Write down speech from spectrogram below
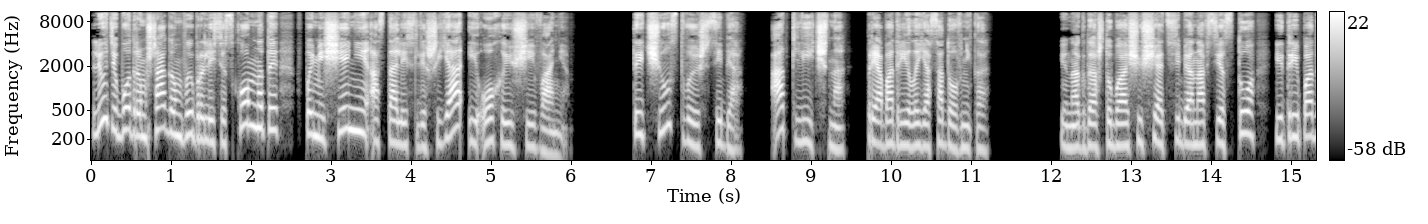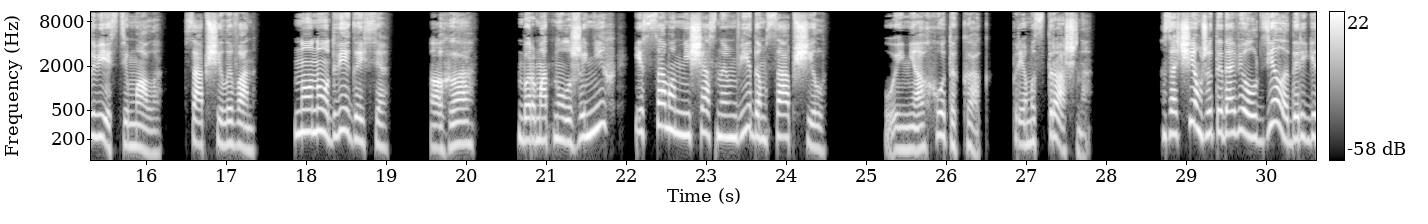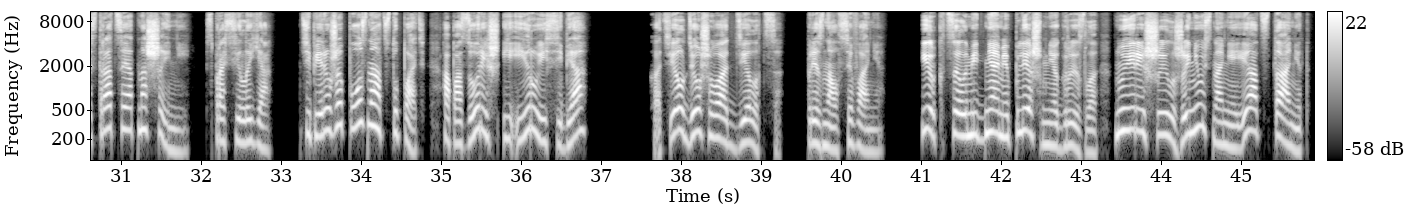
Люди бодрым шагом выбрались из комнаты, в помещении остались лишь я и охающий Ваня. «Ты чувствуешь себя? Отлично!» — приободрила я садовника. «Иногда, чтобы ощущать себя на все сто и три по двести мало», — сообщил Иван. «Ну-ну, двигайся». «Ага», — бормотнул жених и с самым несчастным видом сообщил. «Ой, неохота как, прямо страшно». «Зачем же ты довел дело до регистрации отношений?» — спросила я. «Теперь уже поздно отступать. Опозоришь и Иру, и себя». «Хотел дешево отделаться», — признался Ваня. «Ирка целыми днями плешь мне грызла, ну и решил, женюсь на ней и отстанет».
